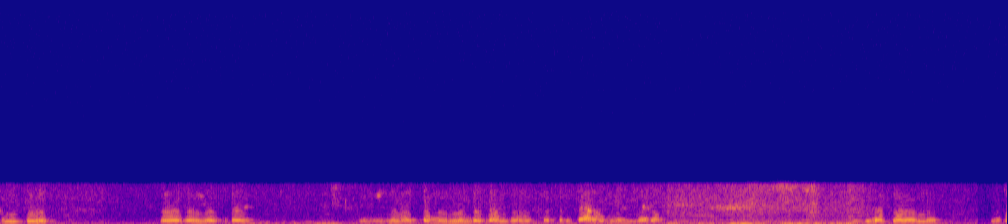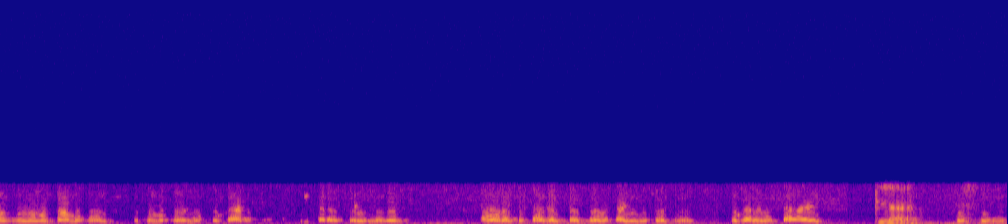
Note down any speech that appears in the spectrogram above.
a mis Todos ellos, pues, y yo gusto muy lindo cuando se acercaron y me dijeron, no podemos, nosotros no nos vamos hoy, nosotros no podemos tocar y para de él. Ahora que salga el centro en la calle nosotros tocaremos para él. Claro. Porque,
